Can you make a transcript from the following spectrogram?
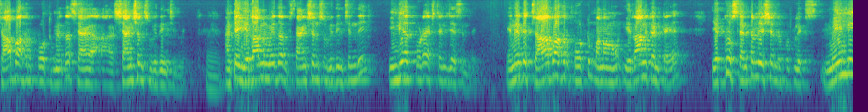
చాబహార్ పోర్ట్ మీద శాంక్షన్స్ విధించింది. అంటే ఇరాన్ మీద శాంక్షన్స్ విధించింది. ఇండియాకు కూడా ఎక్స్టెండ్ చేసింది. ఎందుకంటే చాబాహర్ పోర్టు మనం ఇరాన్ కంటే ఎక్కువ Central Asian republics mainly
